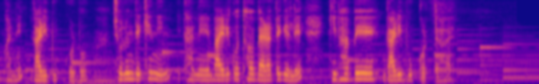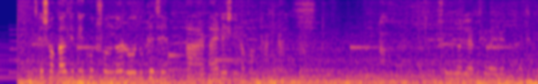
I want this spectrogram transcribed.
ওখানে গাড়ি বুক করব। চলুন দেখে নিন, এখানে বাইরে কোথাও বেড়াতে গেলে কীভাবে গাড়ি বুক করতে হয়। আজকে সকাল থেকে খুব সুন্দর রোদ উঠেছে, আর বাইরে সেই রকম ঠান্ডা। সুন্দর লাগছে বাইরে আজকে।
